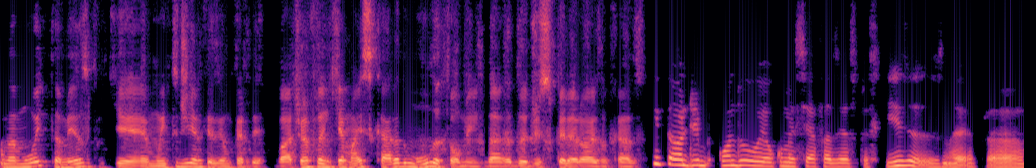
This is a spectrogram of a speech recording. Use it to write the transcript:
na, na moita mesmo, porque é muito dinheiro que eles iam perder. Batman é a franquia mais cara do mundo atualmente, da, do, de super-heróis, no caso. Então, de, quando eu comecei a fazer as pesquisas, né, pra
